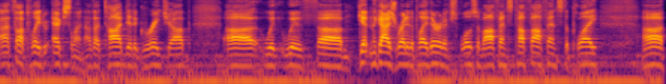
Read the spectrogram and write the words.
I thought played excellent. I thought Todd did a great job uh, with with um, getting the guys ready to play. They're an explosive offense, tough offense to play. Uh,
